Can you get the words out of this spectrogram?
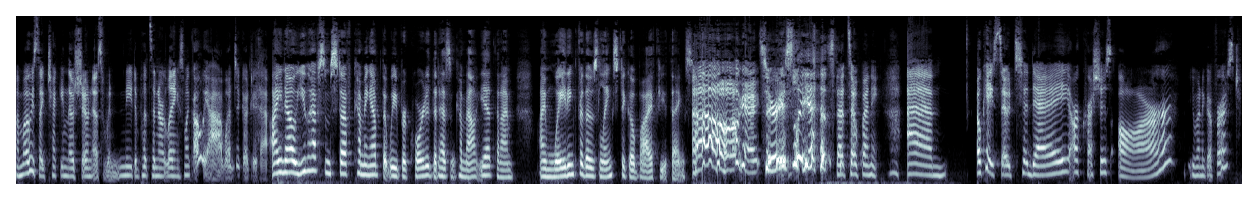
I'm always like checking those show notes when Nita puts in her links. I'm like, oh yeah, I want to go do that. I know you have some stuff coming up that we've recorded that hasn't come out yet that I'm I'm waiting for those links to go buy a few things. oh, okay. Seriously, yes. That's so funny. Um, okay, so today our crushes are. You want to go first?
